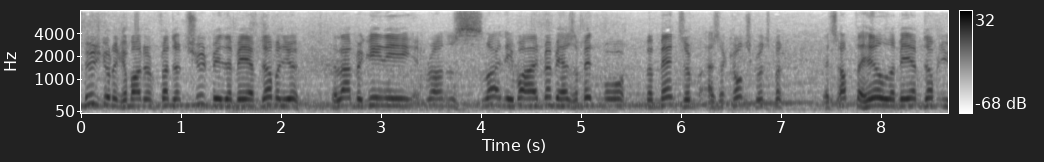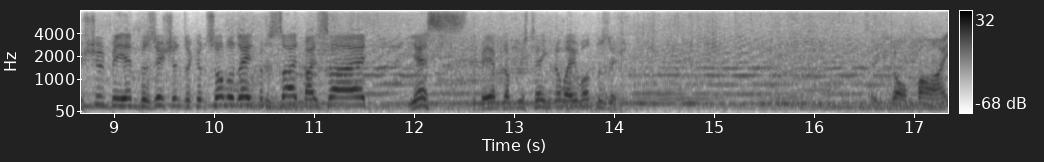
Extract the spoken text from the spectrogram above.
Who's going to come out in front? It should be the BMW. The Lamborghini runs slightly wide, maybe has a bit more momentum as a consequence, but it's up the hill. The BMW should be in position to consolidate, but side by side, yes, the BMW is taking away one position. So gone by,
